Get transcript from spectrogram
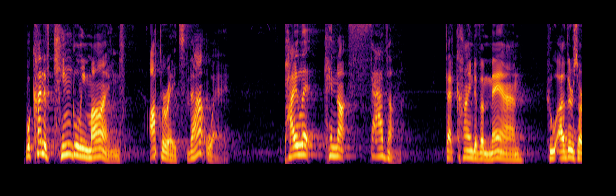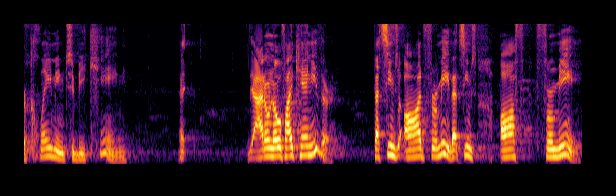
What kind of kingly mind operates that way? Pilate cannot fathom that kind of a man who others are claiming to be king. I don't know if I can either. That seems odd for me. That seems off for me.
